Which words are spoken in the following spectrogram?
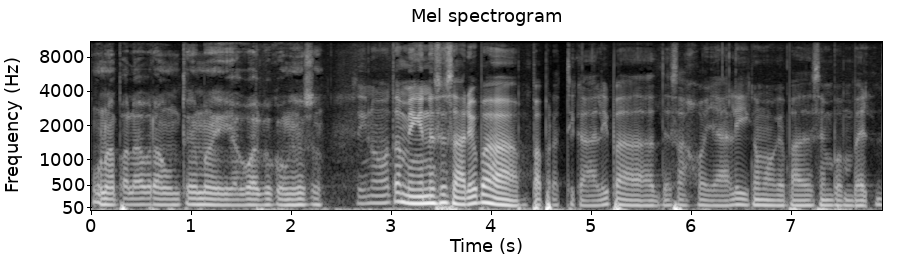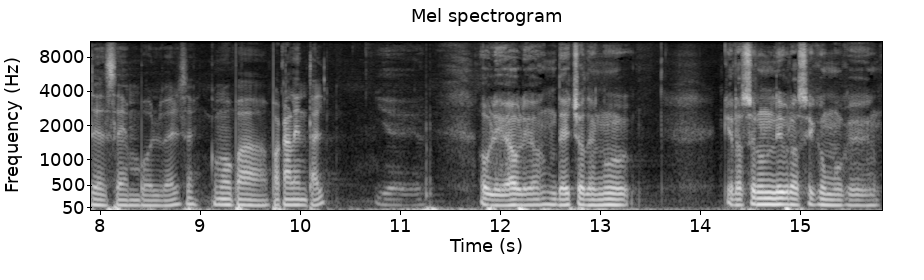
una palabra o un tema y hago algo con eso. Sí, no, también es necesario para practicar y para desarrollar y como que para desenvolver, desenvolverse, como para calentar. Obligado, obligado. De hecho, tengo. Quiero hacer un libro así como que.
